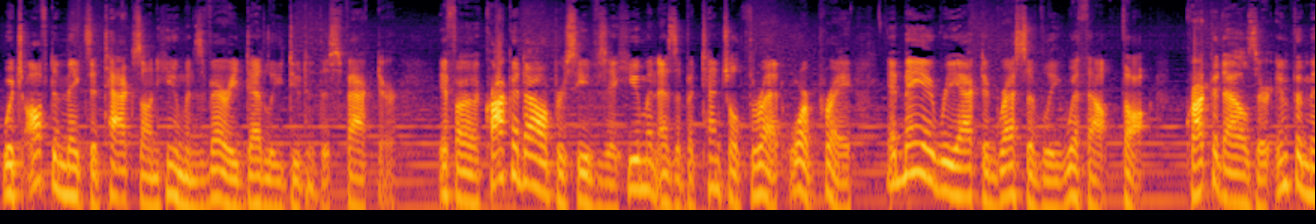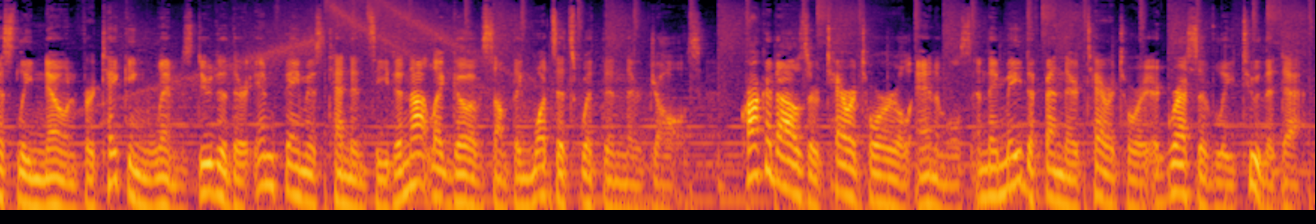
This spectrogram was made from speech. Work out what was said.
which often makes attacks on humans very deadly due to this factor. If a crocodile perceives a human as a potential threat or prey, it may react aggressively without thought. Crocodiles are infamously known for taking limbs due to their infamous tendency to not let go of something once it's within their jaws. Crocodiles are territorial animals and they may defend their territory aggressively to the death.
